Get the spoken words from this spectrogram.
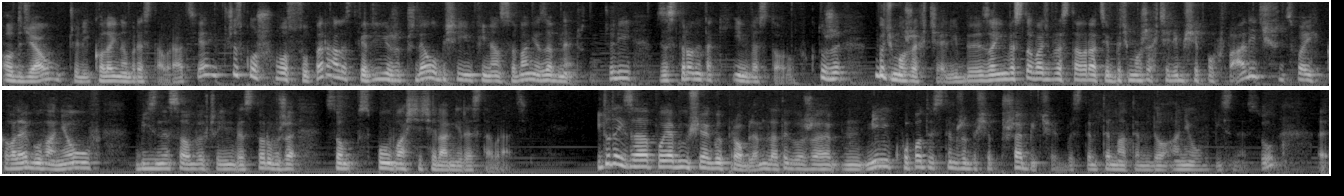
oddział, czyli kolejną restaurację i wszystko szło super, ale stwierdzili, że przydałoby się im finansowanie zewnętrzne, czyli ze strony takich inwestorów, którzy być może chcieliby zainwestować w restaurację, być może chcieliby się pochwalić wśród swoich kolegów, aniołów biznesowych czy inwestorów, że są współwłaścicielami restauracji. I tutaj pojawił się jakby problem, dlatego że mm, mieli kłopoty z tym, żeby się przebić jakby z tym tematem do aniołów biznesu. E,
